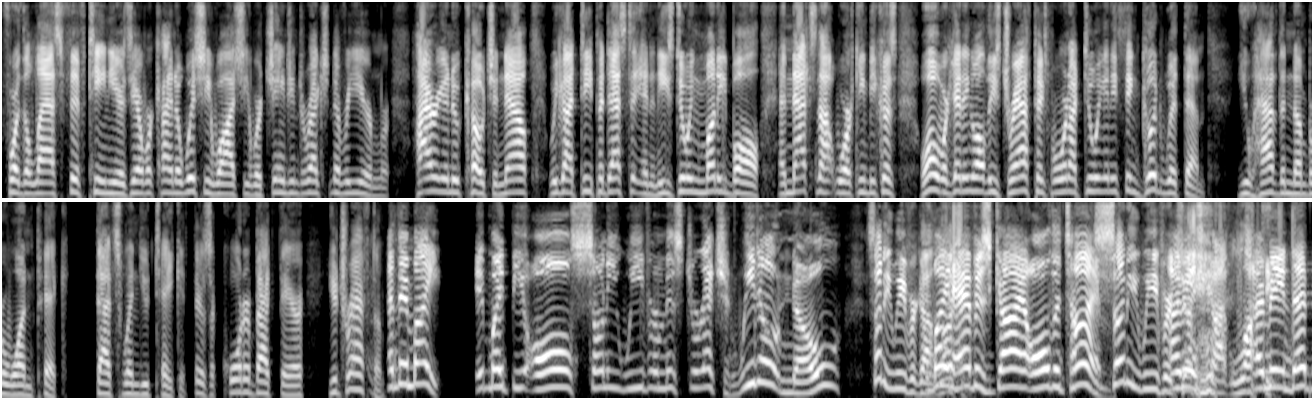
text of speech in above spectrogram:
for the last 15 years. Yeah, we're kind of wishy-washy. We're changing direction every year, and we're hiring a new coach. And now we got DePodesta in, and he's doing money ball, and that's not working because, well, we're getting all these draft picks, but we're not doing anything good with them. You have the number one pick. That's when you take it. There's a quarterback there. You draft him. And they might. It might be all Sonny Weaver misdirection. We don't know. Sonny Weaver got He might lucky. have his guy all the time. Sonny Weaver I just mean- got lucky. I mean, that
